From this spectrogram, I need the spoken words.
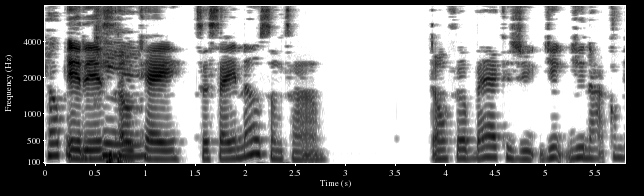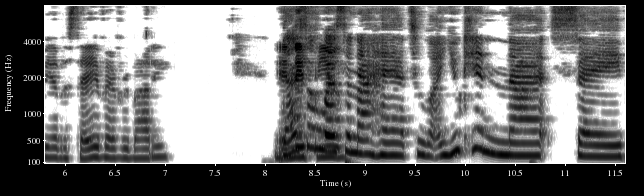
Help it is can. okay to say no sometimes. Don't feel bad because you, you, you're not going to be able to save everybody. And That's a you- lesson I had to learn. You cannot save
